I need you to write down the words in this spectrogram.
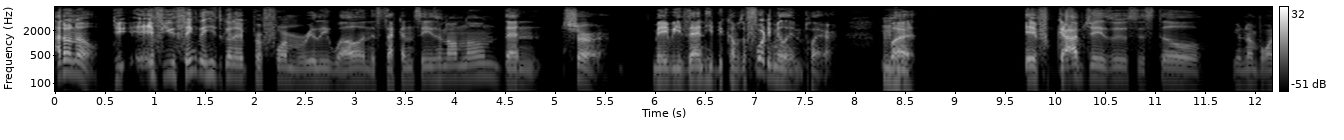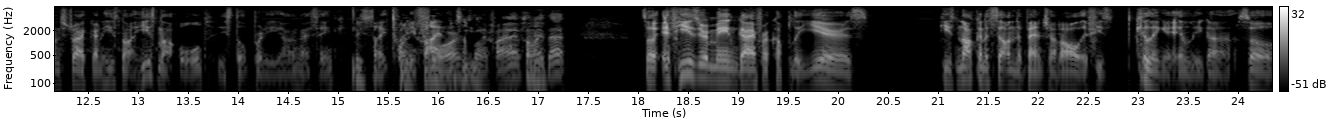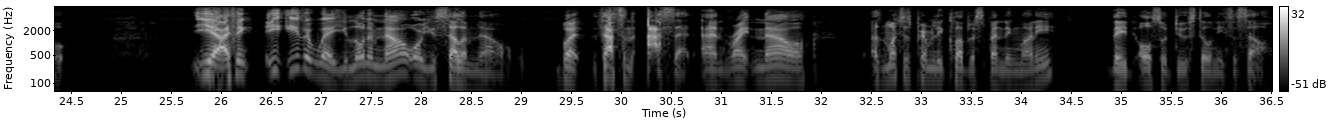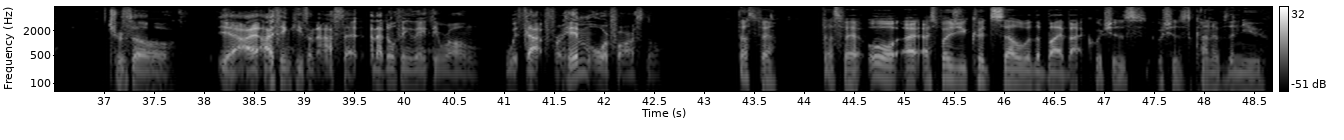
I don't know. Do if you think that he's going to perform really well in the second season on loan, then sure, maybe then he becomes a 40 million player. Mhm. But if Gab Jesus is still your number one striker, and he's not, he's not old. He's still pretty young, I think. he's like 24, 25 or something. 25, something Yeah. like that. So if he's your main guy for a couple of years, he's not going to sit on the bench at all if he's killing it in Liga. So yeah, I think e- either way, you loan him now or you sell him now, but that's an asset. And right now, as much as Premier League clubs are spending money, they also do still need to sell. True. So yeah, I, I think he's an asset, and I don't think there's anything wrong with that for him or for Arsenal. That's fair. That's fair. Or I, I suppose you could sell with a buyback, which is which is kind of the new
